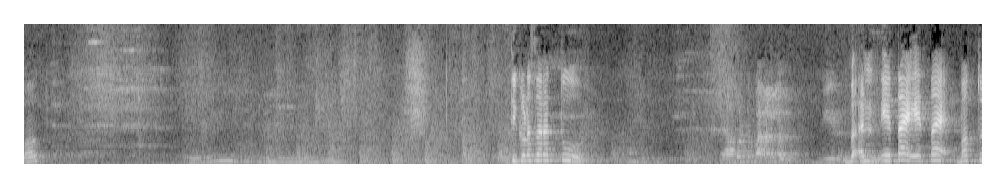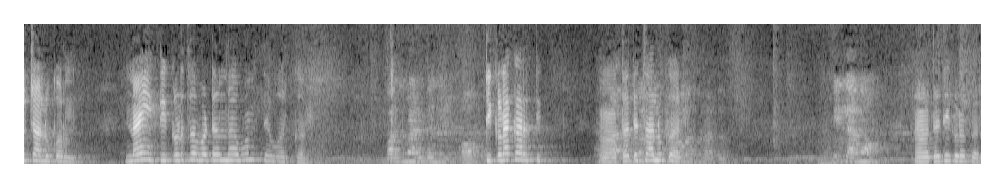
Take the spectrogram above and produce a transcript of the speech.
मग? तिकडं सरक तू. येत आहे येत आहे बघ तू चालू करून. नाही तिकडचं बटन दाबून ते वर कर. तिकडं कर आता ते चालू कर. आता. तिकडं कर.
